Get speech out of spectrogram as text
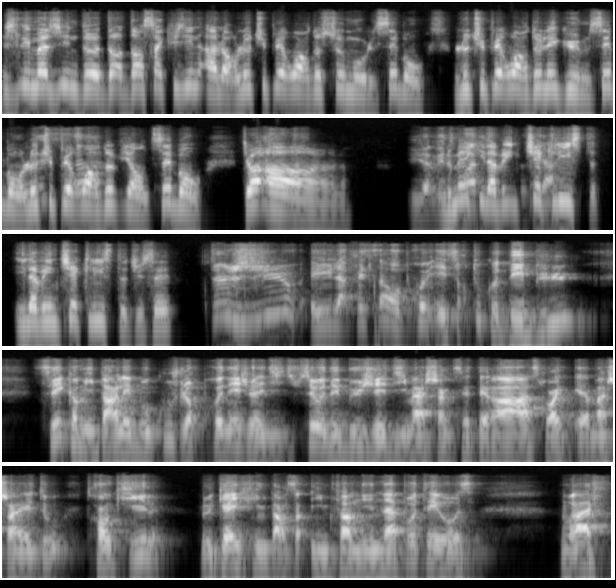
je l'imagine dans, dans sa cuisine. Alors, le tupperware de semoule, c'est bon. Le tupperware de légumes, c'est bon. Le tupperware de viande, c'est bon. Tu vois, ah. Il avait le mec, il avait une checklist. Il avait une checklist, tu sais. Je te jure. Et il a fait ça au premier. Et surtout qu'au début, tu sais, comme il parlait beaucoup, je le reprenais. Je lui ai dit, tu sais, au début, j'ai dit machin, etc. Soit machin et tout. Tranquille. Le gars, il finit par il me fait une apothéose. Bref,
